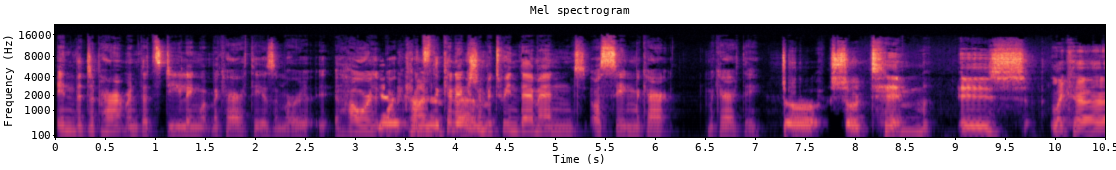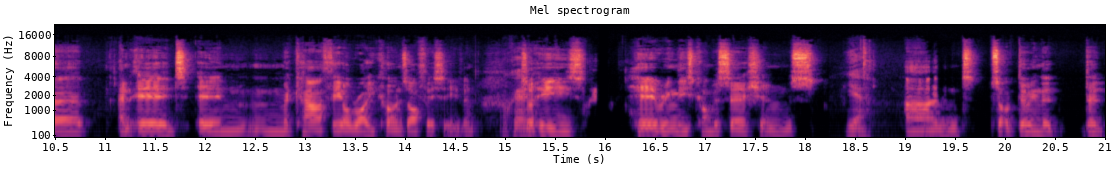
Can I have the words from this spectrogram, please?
in the department that's dealing with McCarthyism or how are Yeah, what, what's the connection um, between them and us seeing McCar- McCarthy? So, so Tim is like a an aide in McCarthy or Roy Cohn's office, even. Okay. So he's hearing these conversations yeah. and sort of doing the, the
